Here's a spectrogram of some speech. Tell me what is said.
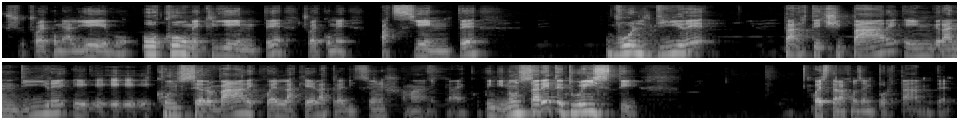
cioè come allievo, o come cliente, cioè come paziente, vuol dire partecipare e ingrandire e, e, e, conservare quella che è la tradizione sciamanica. Ecco. Quindi non sarete turisti. Questa è la cosa importante.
